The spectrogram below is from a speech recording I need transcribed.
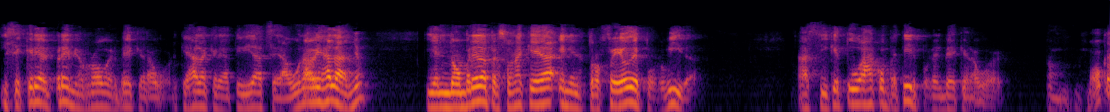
y se crea el premio Robert Becker Award, que es a la creatividad, se da una vez al año y el nombre de la persona queda en el trofeo de por vida. Así que tú vas a competir por el Becker Award. Um, ok.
